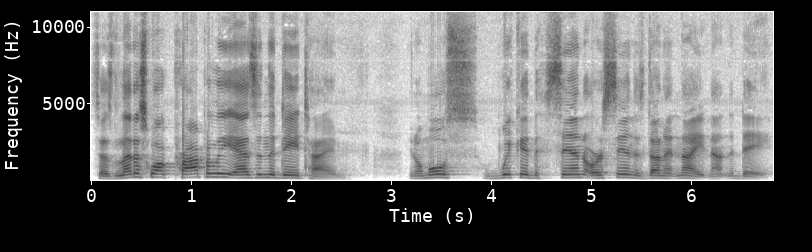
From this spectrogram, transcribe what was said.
says, Let us walk properly as in the daytime. You know, most wicked sin or sin is done at night, not in the day.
